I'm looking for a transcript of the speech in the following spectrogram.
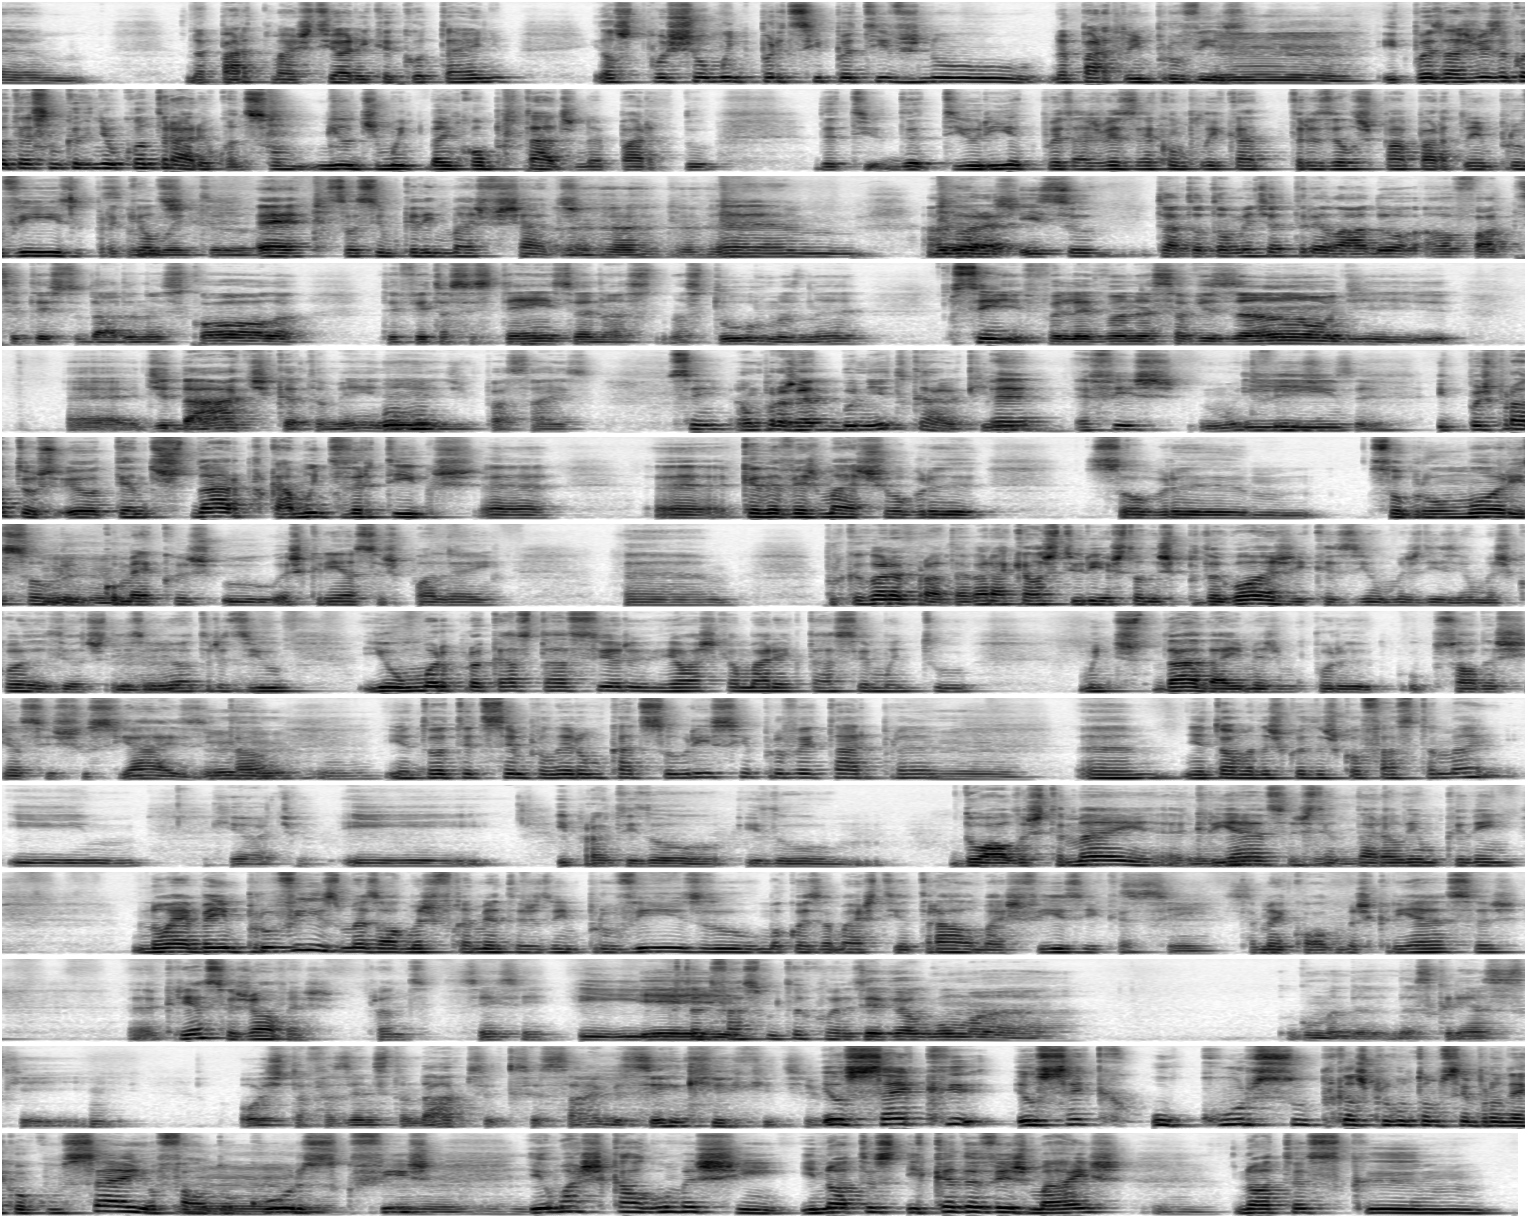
na parte mais teórica que eu tenho, eles depois são muito participativos no, na parte do improviso. Hum, E depois às vezes acontece um bocadinho o contrário, quando são miúdos muito bem comportados na parte do, da, te- da teoria, depois às vezes é complicado trazê-los para a parte do improviso, para São que eles muito- é, são assim um bocadinho mais fechados. Ahm, Agora, mas- isso tá totalmente atrelado ao fato de você ter estudado na escola, ter feito assistência nas, nas turmas, né? E sim, foi levando essa visão de é, didática também, né? Uhum. De passar isso. sim. É um projeto bonito, cara. Que É, é fixe. Muito e, fixe, sim. E depois, pronto, eu, eu tento estudar, porque há muitos artigos, eh, eh, cada vez mais, sobre, sobre, sobre o humor e sobre Uhum. como é que as, o- as crianças podem. hum, porque agora, pronto, agora há aquelas teorias todas pedagógicas e umas dizem umas coisas e outros dizem Uhum. outras, e o, e o humor, por acaso, está a ser, eu acho que é uma área que está a ser muito. Muito estudada aí mesmo por eh, o pessoal das ciências sociais e Uhum, tal, uhum. e então eu tento sempre ler um bocado sobre isso e aproveitar para, Hum, um, e então é uma das coisas que eu faço também e, que ótimo. e, e pronto, e dou, e dou, dou aulas também a crianças, tento dar ali um bocadinho, não é bem improviso, mas algumas ferramentas do improviso, uma coisa mais teatral, mais física, Sim, sim. também com algumas crianças, uh, crianças jovens, pronto, Sim, sim. e, E portanto faço muita coisa. Teve alguma alguma da- das crianças que hoje está fazendo stand-up, que você saiba, assim, que, que tipo... Eu sei que eu sei que o curso, porque eles perguntam-me sempre onde é que eu comecei, eu falo do curso que fiz. uhum, Eu acho que algumas sim. E nota-se, e cada vez mais nota-se que, hum,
